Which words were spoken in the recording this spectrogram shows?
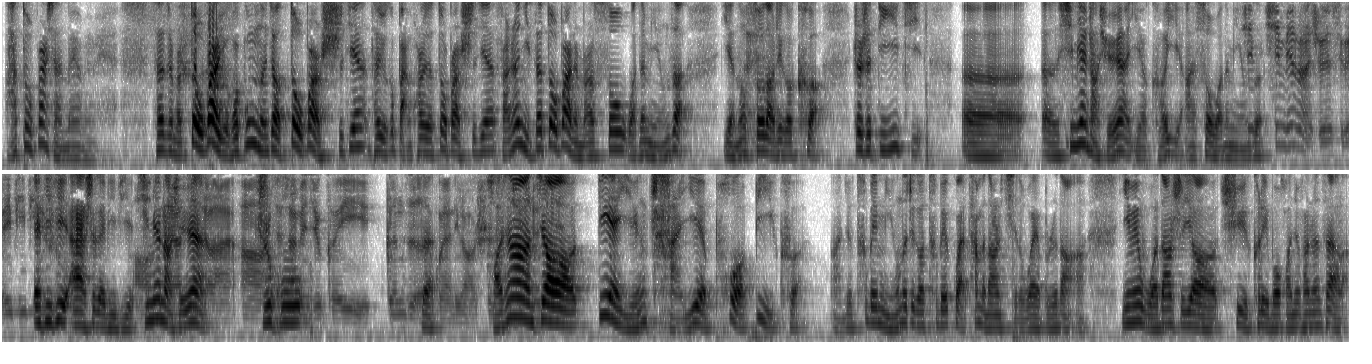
啊。豆瓣现在没有没有没有，它这边豆瓣有个功能叫豆瓣时间，它有个板块叫豆瓣时间。反正你在豆瓣里面搜我的名字，也能搜到这个课。这是第一季。呃呃，新片场学院也可以啊，搜我的名字新。新片场学院是个 A P P，A P P 哎是个 A P P，好新片场学院知乎就可以跟着对好像叫电影产业破壁课啊，就特别名字这个特别怪，他们当时起的我也不知道啊，因为我当时要去克利伯环球帆船赛了，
